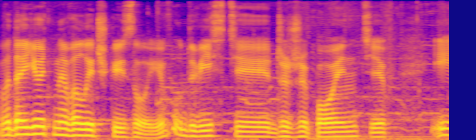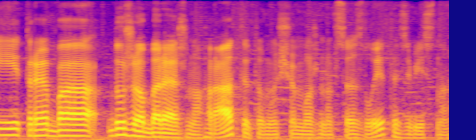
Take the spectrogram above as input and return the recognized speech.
Видають невеличкий злив у 200 GG поінтів. І треба дуже обережно грати, тому що можна все злити, звісно.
